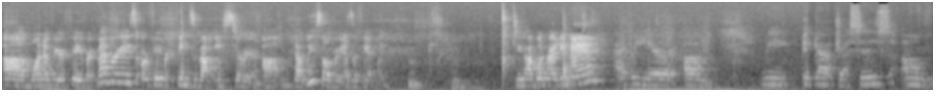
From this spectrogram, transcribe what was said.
um, one of your favorite memories or favorite things about Easter um, that we celebrate as a family? Do you have one ready, Naya? Every year, um, we pick out dresses, um,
